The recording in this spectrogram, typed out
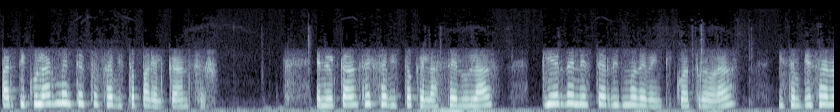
Particularmente esto se ha visto para el cáncer. En el cáncer se ha visto que las células pierden este ritmo de 24 horas y se empiezan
